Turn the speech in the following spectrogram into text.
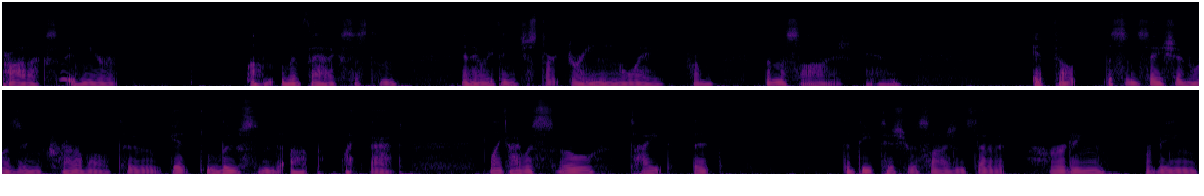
products in your um, lymphatic system and everything just start draining away from the massage and it felt the sensation was incredible to get loosened up like that. Like I was so tight that the deep tissue massage, instead of it hurting or being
